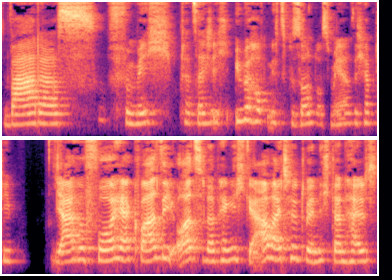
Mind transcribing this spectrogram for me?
war das für mich tatsächlich überhaupt nichts Besonderes mehr. Also ich habe die Jahre vorher quasi ortsunabhängig gearbeitet, wenn ich dann halt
